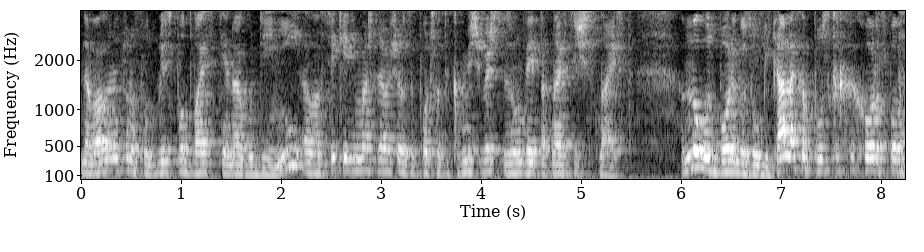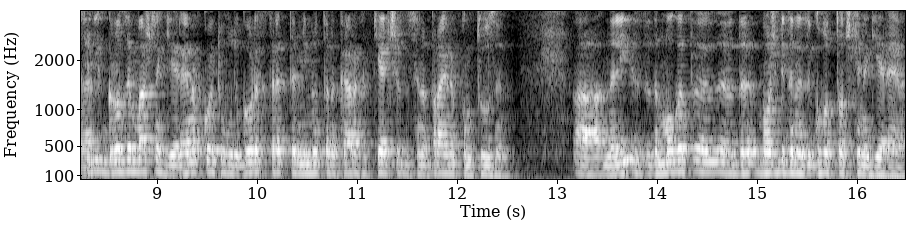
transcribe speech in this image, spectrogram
налагането на футболист по 21 години. А във всеки един мач трябваше да започва такъв. Мисля, беше сезон 2015-16. Много отбори го заобикаляха, пускаха хора, спомням си Да. един грозен мач на Герена, в който отгоре с третата минута накараха Керчев да се направи на контузен. А, нали, за да могат, да, може би да не загубят точки на Герена.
